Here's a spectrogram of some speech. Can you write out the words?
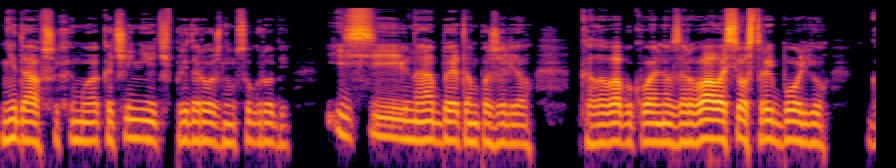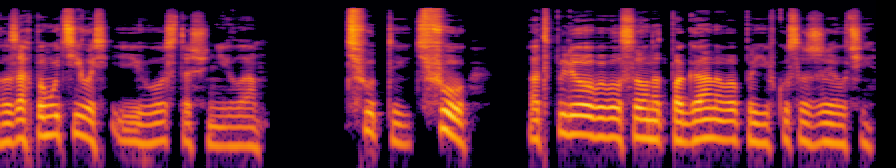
не давших ему окоченеть в придорожном сугробе, и сильно об этом пожалел – Голова буквально взорвалась острой болью, в глазах помутилось и его стошнило. Тьфу ты, тьфу! Отплевывался он от поганого привкуса желчи.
